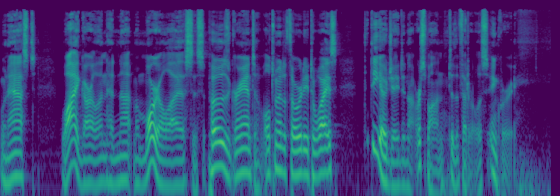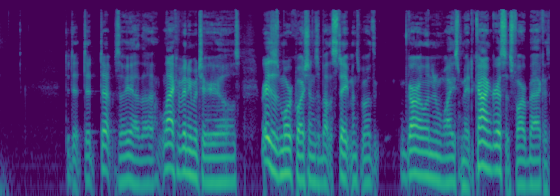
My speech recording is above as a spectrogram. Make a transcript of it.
When asked why Garland had not memorialized his supposed grant of ultimate authority to Weiss, the DOJ did not respond to the Federalist inquiry. So, yeah, the lack of any materials raises more questions about the statements both Garland and Weiss made to Congress as far back as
